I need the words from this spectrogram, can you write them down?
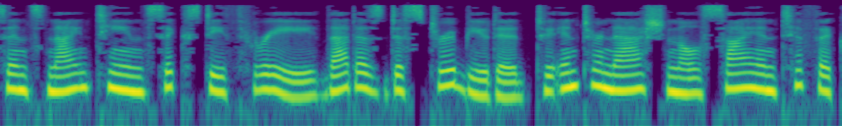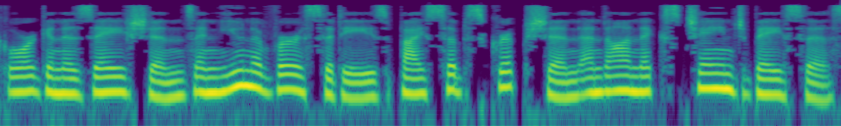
since 1963 that is distributed to international scientific organizations and universities by subscription and on exchange basis.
